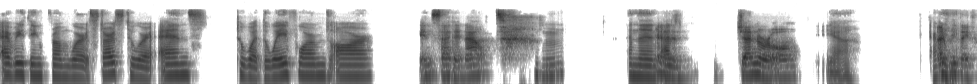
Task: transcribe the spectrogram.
everything from where it starts to where it ends, to what the waveforms are. Inside and out. Mhm. And then as general, yeah, everything. everything.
